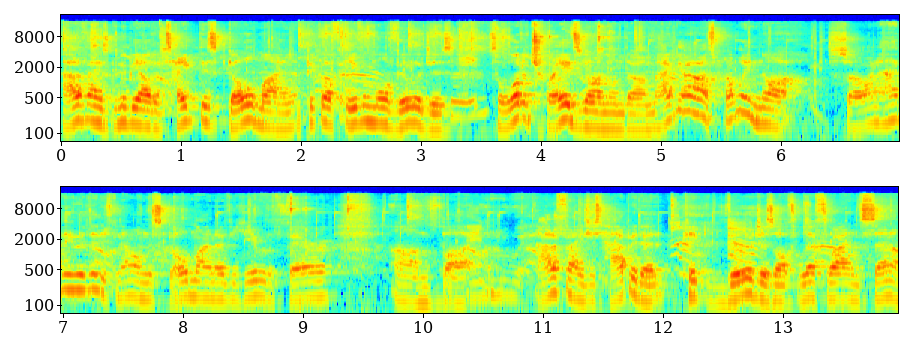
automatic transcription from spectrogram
Adhafang's going to be able to take this gold mine and pick off even more villages. So a lot of trades going on though. Magyar is probably not so unhappy with it. He's now on this gold mine over here with a Pharaoh. Um, but Adhafang is just happy to pick villages off left, right, and center.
